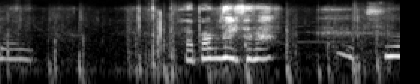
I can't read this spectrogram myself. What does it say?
daha iyi. Arabam nerede lan? Uçuyor.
